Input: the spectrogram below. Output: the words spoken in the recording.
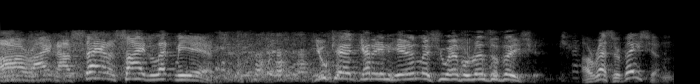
All right, now stand aside and let me in. You can't get in here unless you have a reservation. A reservation?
